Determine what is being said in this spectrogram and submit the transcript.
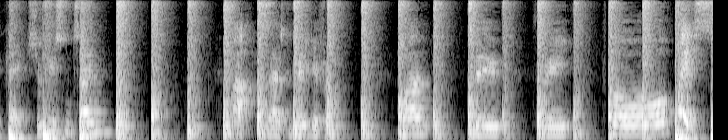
Okay, should we do some tone? Ah, sounds completely different. One, two, three, four, bass.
